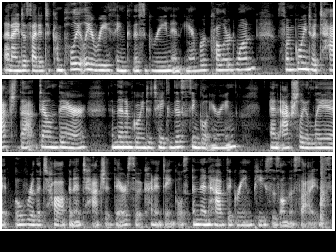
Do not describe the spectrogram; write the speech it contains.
and I decided to completely rethink this green and amber colored one. So I'm going to attach that down there and then I'm going to take this single earring and actually lay it over the top and attach it there so it kind of dangles and then have the green pieces on the sides.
